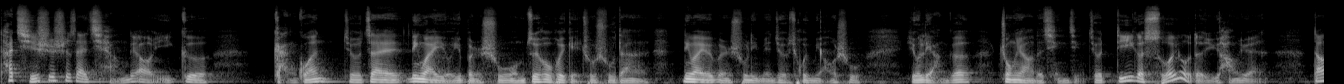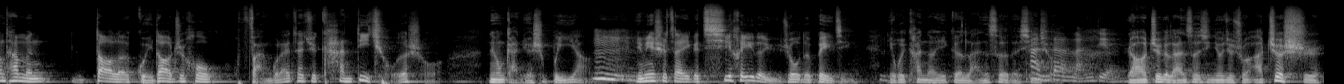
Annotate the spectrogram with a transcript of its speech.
他其实是在强调一个感官，就在另外有一本书，我们最后会给出书单。另外有一本书里面就会描述有两个重要的情景，就第一个，所有的宇航员当他们到了轨道之后。反过来再去看地球的时候，那种感觉是不一样的。嗯，因为是在一个漆黑的宇宙的背景，你会看到一个蓝色的星球，淡蓝点。然后这个蓝色星球就说啊，这是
